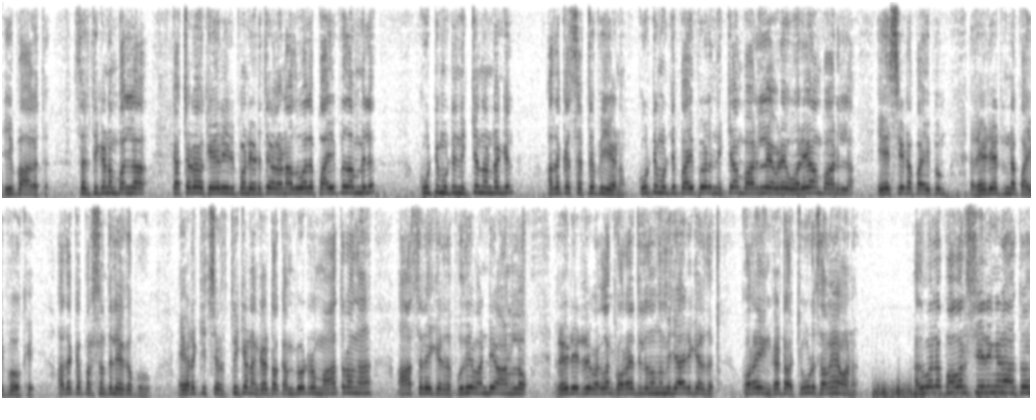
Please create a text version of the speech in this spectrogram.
ഈ ഭാഗത്ത്. ശ്രദ്ധിക്കണം വല്ല കച്ചടമോ കയറിയിരിപ്പോണ്ട് എടുത്ത് കളയണം. അതുപോലെ പൈപ്പ് തമ്മിൽ കൂട്ടിമുട്ടി നിൽക്കുന്നുണ്ടെങ്കിൽ അതൊക്കെ സെറ്റപ്പ് ചെയ്യണം. കൂട്ടിമുട്ടി പൈപ്പുകൾ നിൽക്കാൻ പാടില്ല എവിടെ ഒരയാൻ പാടില്ല. എ സിയുടെ പൈപ്പും റേഡിയേറ്ററിന്റെ പൈപ്പും ഒക്കെ. അതൊക്കെ പ്രശ്നത്തിലേക്ക് പോകും. ഇടയ്ക്ക് ചെറുത്തിക്കണം കേട്ടോ. കമ്പ്യൂട്ടർ മാത്രം അങ്ങ് ആശ്രയിക്കരുത്. പുതിയ വണ്ടിയാണല്ലോ. റേഡിയേറ്റർ വെള്ളം കുറയത്തില്ലെന്നൊന്നും വിചാരിക്കരുത്. കുറയും കേട്ടോ. ചൂട് സമയമാണ്. അതുപോലെ പവർ സ്റ്റിയറിങ്ങിനകത്ത്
